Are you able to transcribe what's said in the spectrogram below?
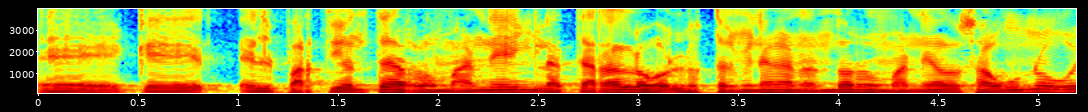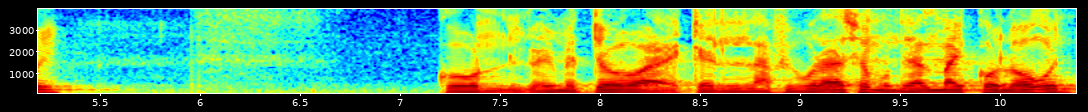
Eh, que el partido entre Rumania e Inglaterra lo, lo termina ganando Rumania 2 a 1, güey. con y metió a- que la figura de ese mundial Michael Owen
